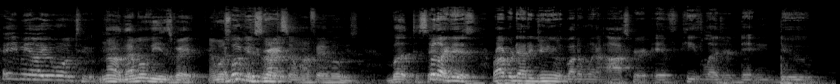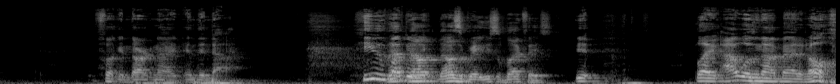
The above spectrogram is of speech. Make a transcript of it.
Hate me all you want to. No, that movie is great. And what's The movie is great. one of my favorite movies. But to say But like this, Robert Downey Jr. was about to win an Oscar if Heath Ledger didn't do fucking Dark Knight and then die. He was about that, to. that, that was a great use of blackface. yeah. Like I was not mad at all.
